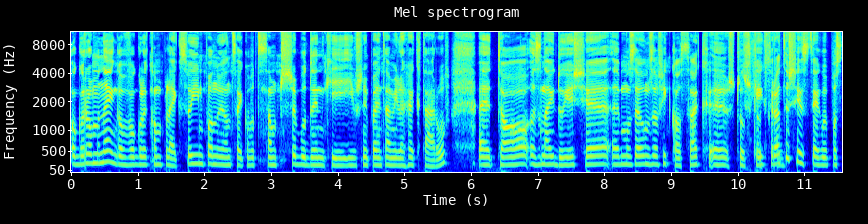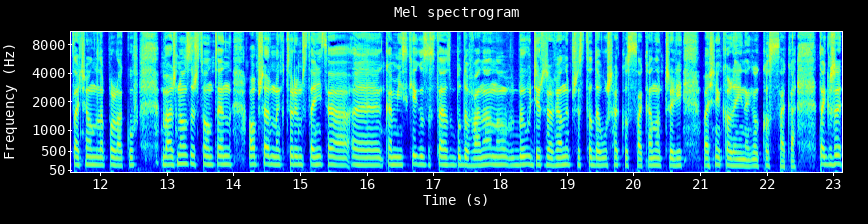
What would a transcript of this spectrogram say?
ogromnego w ogóle kompleksu, imponującego, bo to są trzy budynki i już nie pamiętam ile hektarów, e, to znajduje się e, Muzeum Zofii Kosak e, Szczuckiej, Szczuckiej. która też jest jakby postacią dla Polaków ważną. Zresztą ten obszar, na którym stanica Kamińskiego została zbudowana, no, był dzierżawiony przez Tadeusza Kossaka, no, czyli właśnie kolejnego Kossaka. Także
